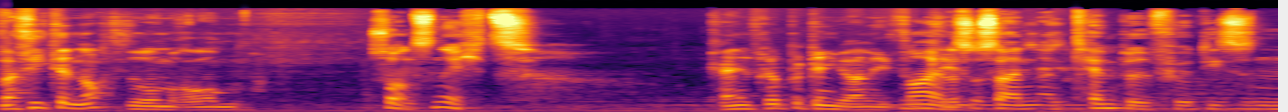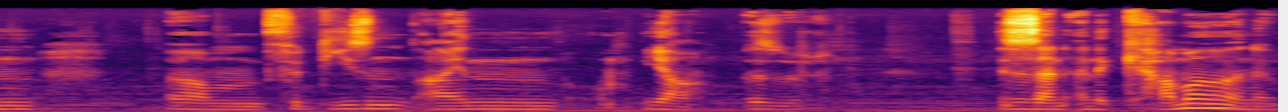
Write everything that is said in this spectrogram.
Was liegt denn noch so im Raum? Sonst nichts. Keine Treppe, kein gar nichts. Nein, Okay. es ist ein, ein Tempel für diesen, ähm, für diesen ein, ja, also, es ist ein, eine Kammer, eine,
